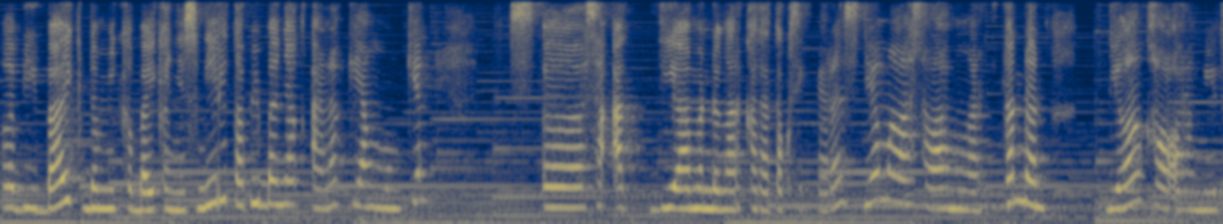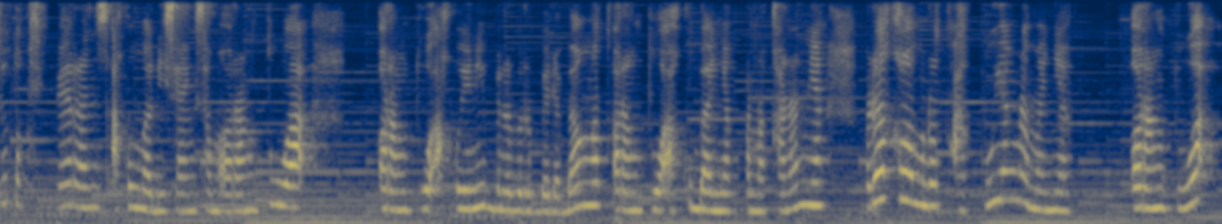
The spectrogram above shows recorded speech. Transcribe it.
lebih baik demi kebaikannya sendiri. Tapi banyak anak yang mungkin uh, saat dia mendengar kata toxic parents dia malah salah mengartikan dan bilang kalau orangnya itu toxic parents. Aku nggak disayang sama orang tua. Orang tua aku ini bener-bener beda banget. Orang tua aku banyak penekanannya. Padahal kalau menurut aku yang namanya orang tua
